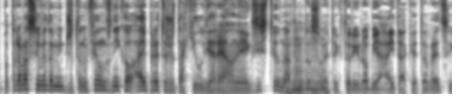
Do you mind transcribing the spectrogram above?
potreba si uvedomiť, že ten film vznikol aj preto, že takí ľudia reálne existujú na tomto Mhm, mhm. svete, ktorí robia aj takéto veci.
